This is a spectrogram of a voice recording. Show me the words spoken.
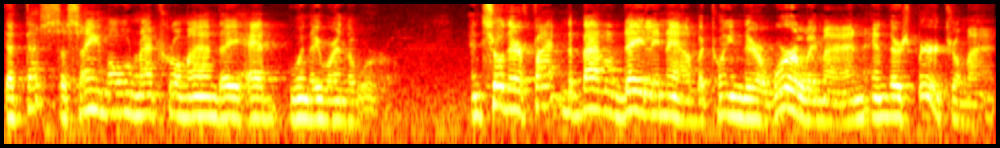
that that's the same old natural mind they had when they were in the world. And so they're fighting the battle daily now between their worldly mind and their spiritual mind.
